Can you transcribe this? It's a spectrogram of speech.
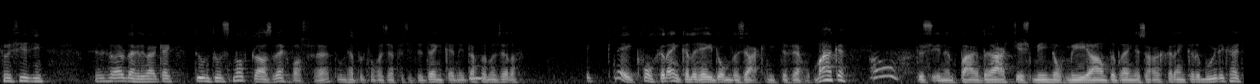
ik zie je even uitleggen. Kijk, toen, toen Snotklaas weg was, hè, toen heb ik nog eens even zitten denken en ik dacht bij mezelf... Ik, nee, ik vond geen enkele reden om de zaak niet te ver op maken. Oh, Dus in een paar draadjes min of meer aan te brengen zag ik geen enkele moeilijkheid.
